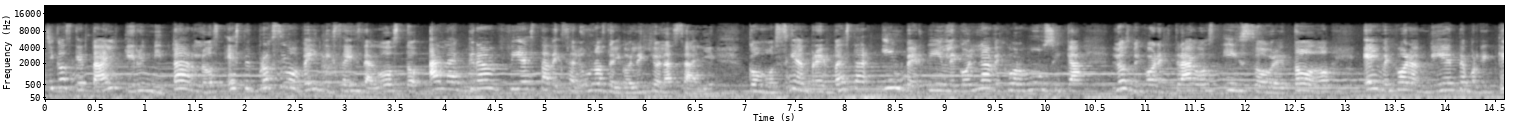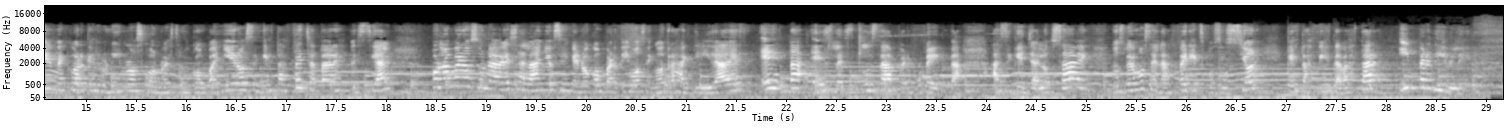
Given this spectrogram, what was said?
Chicos, ¿qué tal? Quiero invitarlos este próximo 26 de agosto a la gran fiesta de exalumnos del Colegio La Salle. Como siempre, va a estar imperdible con la mejor música, los mejores tragos y sobre todo el mejor ambiente, porque qué mejor que reunirnos con nuestros compañeros en esta fecha tan especial, por lo menos una vez al año si es que no compartimos en otras actividades, esta es la excusa perfecta. Así que ya lo saben, nos vemos en la Feria Exposición, que esta fiesta va a estar imperdible.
